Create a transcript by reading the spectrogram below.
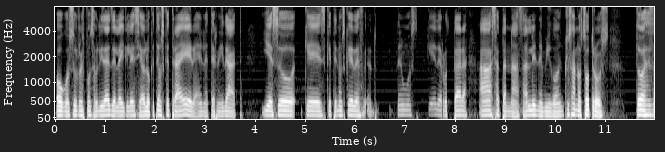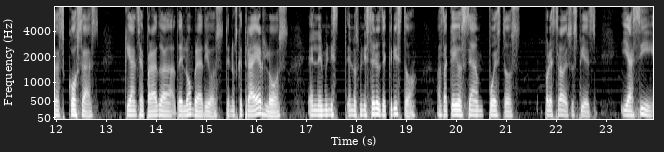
o sus responsabilidades de la iglesia o lo que tenemos que traer en la eternidad. Y eso que es que tenemos que tenemos que derrotar a, Satanás, al enemigo, incluso a nosotros, todas esas cosas que han separado del hombre a Dios. Tenemos que traerlos en, en los ministerios de Cristo hasta que ellos sean puestos por estrado de sus pies, y así,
